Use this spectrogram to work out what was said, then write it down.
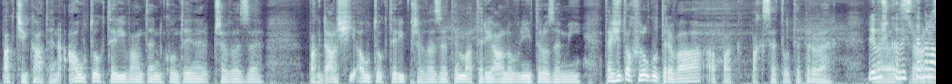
Pak čeká ten auto, který vám ten kontejner převeze pak další auto, který převeze ten materiál na vnitrozemí. Takže to chvilku trvá a pak, pak se to teprve Libuško, vy jste byla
